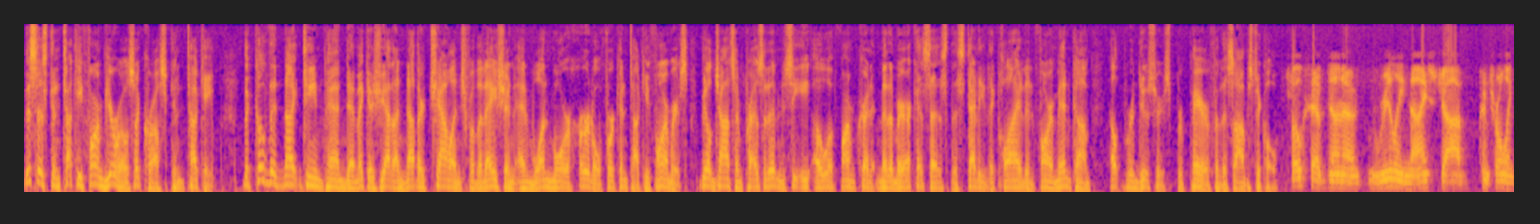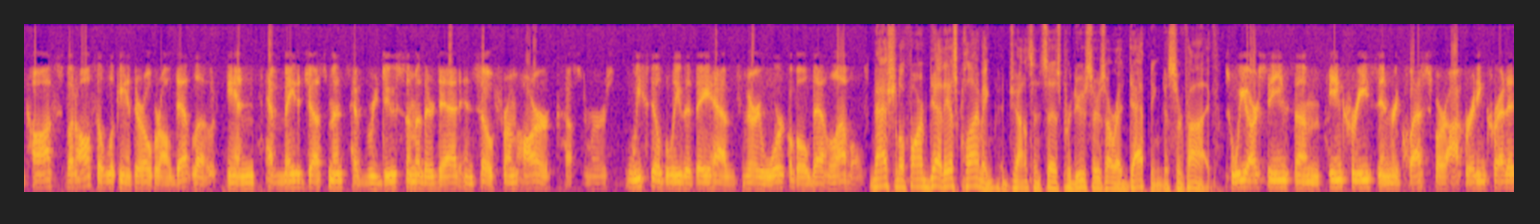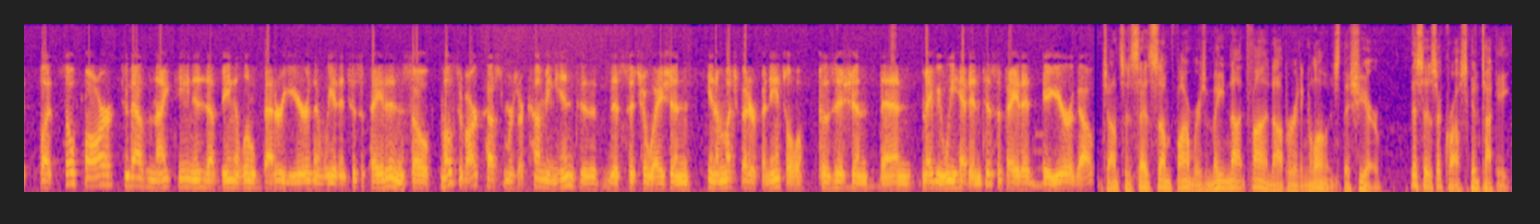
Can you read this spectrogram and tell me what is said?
This is Kentucky Farm Bureaus across Kentucky. The COVID 19 pandemic is yet another challenge for the nation and one more hurdle for Kentucky farmers. Bill Johnson, president and CEO of Farm Credit Mid America, says the steady decline in farm income helped producers prepare for this obstacle. Folks have done a really nice job controlling costs, but also looking at their overall debt load and have made adjustments, have reduced some of their debt. And so from our customers, we still believe that they have very workable debt levels. National farm debt is climbing, and Johnson says producers are adapting to survive. So we are seeing some increase in requests for operating credit, but so far 2019 ended up being a little better year than we had anticipated. And so most of our customers are coming into this situation in a much better financial position than maybe we had anticipated a year ago. Johnson says some farmers may not find operating loans this year. This is across Kentucky.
